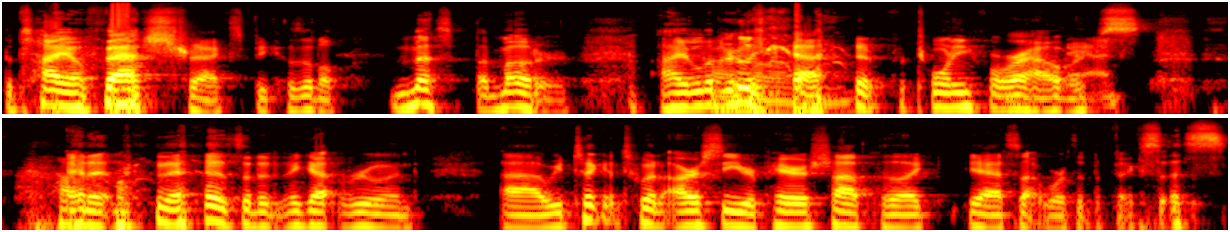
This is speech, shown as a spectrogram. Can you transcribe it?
The Tyco Fast Traxx because it'll mess with the motor. I literally Oh. had it for 24 hours and it, so it got ruined. Uh, we took it to an RC repair shop. They're like, "Yeah, it's not worth it to fix this."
